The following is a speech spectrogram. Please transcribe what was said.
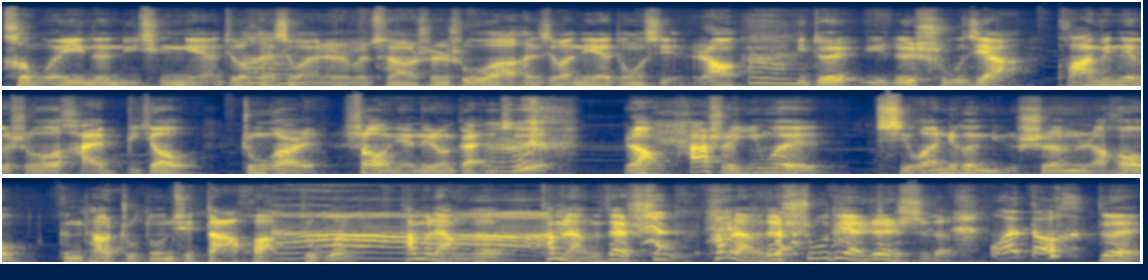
很文艺的女青年，就很喜欢什么村上春树啊，很喜欢那些东西，然后嗯一堆、一堆书架。狂阿米那个时候还比较中二少年那种感觉，嗯 然后他是因为。喜欢这个女生，然后跟她主动去搭话，就问啊他们两个，他们两个在书，他们两个在书店认识的，我懂。对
